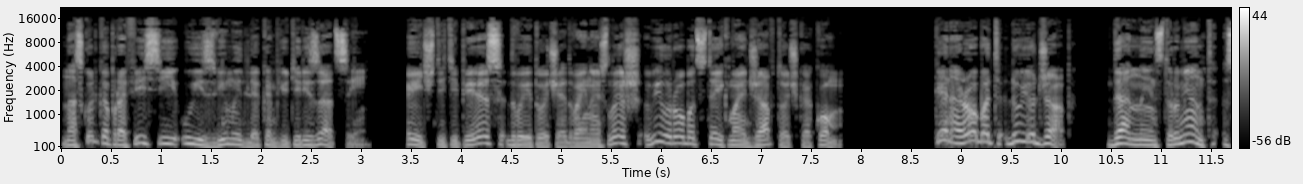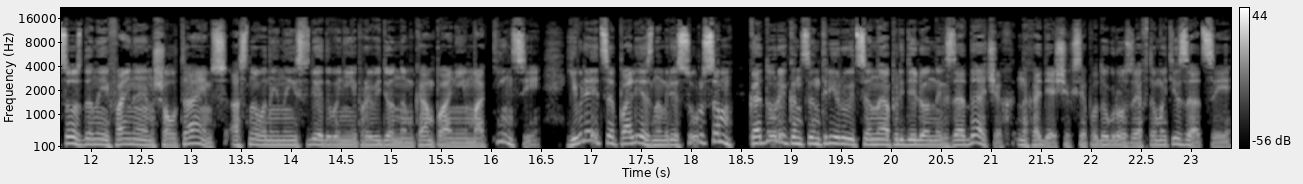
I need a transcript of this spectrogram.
Насколько профессии уязвимы для компьютеризации». https двоеточие двойной слэш willrobotstakemyjob.com Can a robot do your job? Данный инструмент, созданный Financial Times, основанный на исследовании, проведенном компанией McKinsey, является полезным ресурсом, который концентрируется на определенных задачах, находящихся под угрозой автоматизации,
